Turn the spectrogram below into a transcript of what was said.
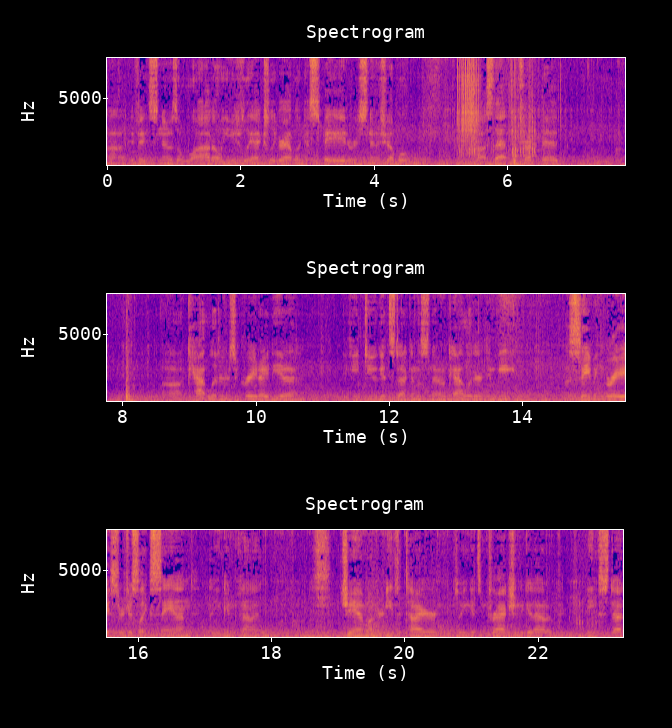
Uh, if it snows a lot, I'll usually actually grab like a spade or a snow shovel, toss that in the truck bed. Uh, cat litter is a great idea. If you do get stuck in the snow, cat litter can be a saving grace or just like sand that you can kind of jam underneath the tire so you can get some traction to get out of being stuck.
